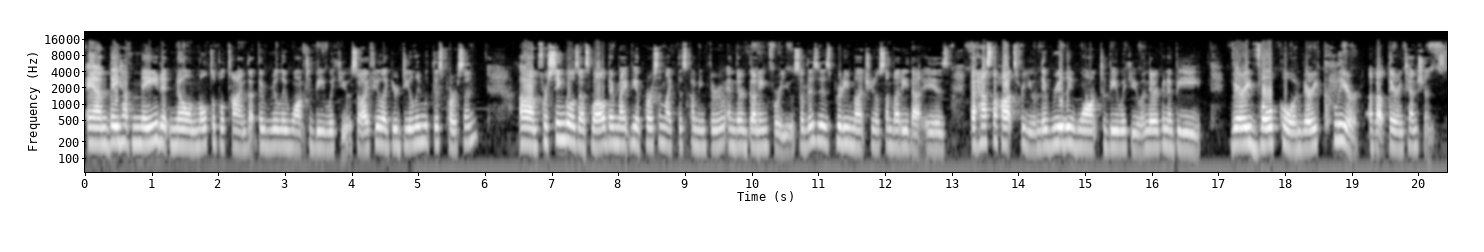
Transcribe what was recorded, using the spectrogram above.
and they have made it known multiple times that they really want to be with you. So I feel like you're dealing with this person. Um, for singles as well, there might be a person like this coming through and they're gunning for you. So this is pretty much, you know, somebody that is, that has the hots for you and they really want to be with you and they're going to be very vocal and very clear about their intentions.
